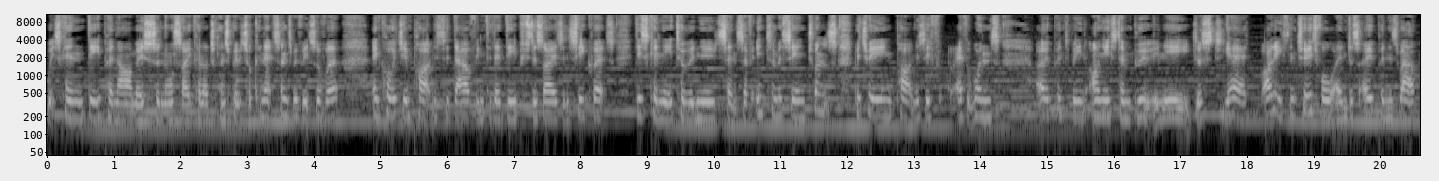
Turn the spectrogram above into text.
which can deepen our emotional, psychological, and spiritual connections with each other, encouraging partners to delve into their deepest desires and secrets. This can lead to a renewed sense of intimacy and trust between partners if everyone's open to being honest and brutally just yeah honest and truthful and just open as well.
